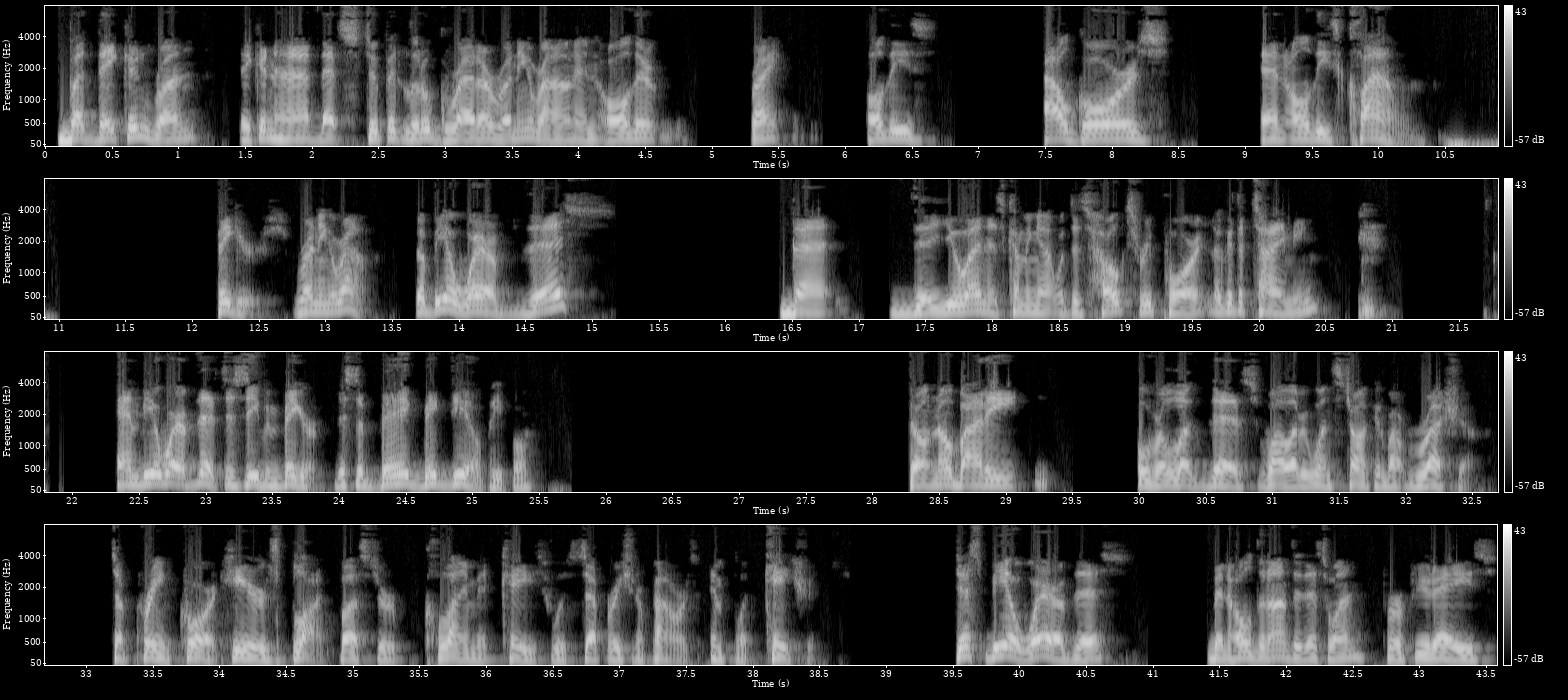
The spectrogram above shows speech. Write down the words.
But they can run, they can have that stupid little Greta running around and all their, right? All these Al Gores and all these clown figures running around. So be aware of this, that the UN is coming out with this hoax report. Look at the timing. and be aware of this. This is even bigger. This is a big, big deal, people. Don't nobody overlook this while everyone's talking about Russia. Supreme Court hears blockbuster climate case with separation of powers implications. Just be aware of this. Been holding on to this one for a few days.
